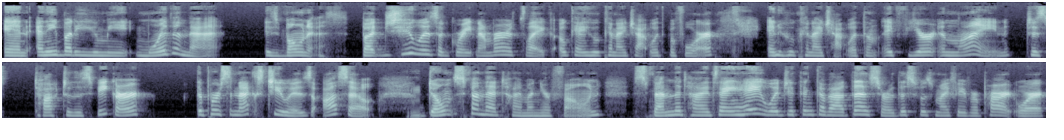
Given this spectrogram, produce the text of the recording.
And anybody you meet more than that is bonus. But two is a great number. It's like, okay, who can I chat with before? And who can I chat with? them? if you're in line to talk to the speaker, the person next to you is also. Mm-hmm. Don't spend that time on your phone. Spend the time saying, hey, what'd you think about this? Or this was my favorite part. Or,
